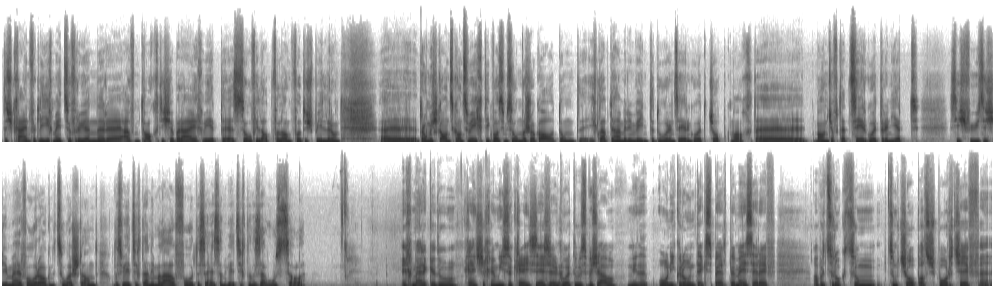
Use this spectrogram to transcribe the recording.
Das ist kein Vergleich mehr zu früher. Äh, auf dem taktischen Bereich wird äh, so viel abverlangt von den Spielern und äh, darum ist ganz, ganz wichtig, was im Sommer schon geht. Und ich glaube, da haben wir im Winter einen sehr guten Job gemacht. Äh, die Mannschaft hat sehr gut trainiert. Sie ist physisch im hervorragenden Zustand und das wird sich dann im Laufe vor der Saison wird sich dann das auch auszahlen. Ich merke, du kennst dich im Eishockey sehr, sehr gut aus, bist auch ohne Grund Experte beim SRF. Aber zurück zum, zum Job als Sportchef äh,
